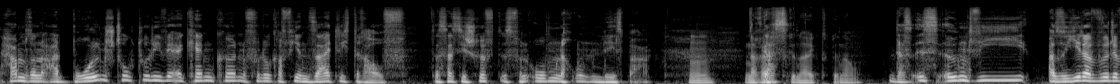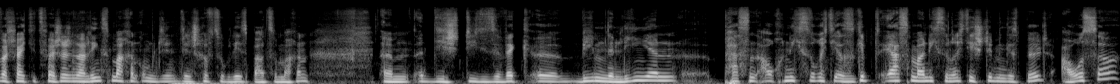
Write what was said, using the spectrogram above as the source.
haben so eine Art Bohlenstruktur, die wir erkennen können, und fotografieren seitlich drauf. Das heißt, die Schrift ist von oben nach unten lesbar. Hm. Nach Das- rechts geneigt, genau. Das ist irgendwie, also jeder würde wahrscheinlich die zwei Schritte nach links machen, um den, den Schriftzug lesbar zu machen. Ähm, die, die, diese wegbeamenden Linien äh, passen auch nicht so richtig. Also es gibt erstmal nicht so ein richtig stimmiges Bild, außer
